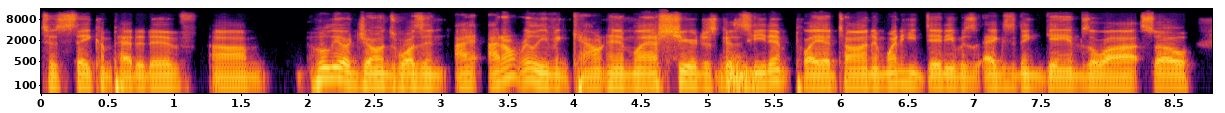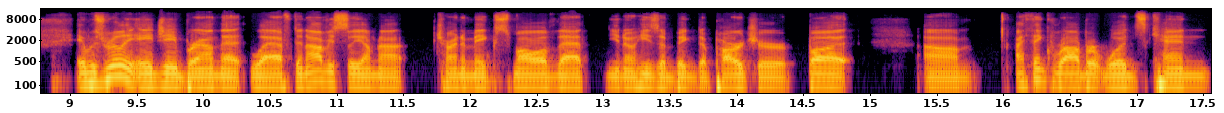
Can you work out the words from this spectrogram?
to stay competitive. Um, Julio Jones wasn't. I, I don't really even count him last year just because he didn't play a ton, and when he did, he was exiting games a lot. So it was really AJ Brown that left, and obviously, I'm not trying to make small of that. You know, he's a big departure, but um, I think Robert Woods can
